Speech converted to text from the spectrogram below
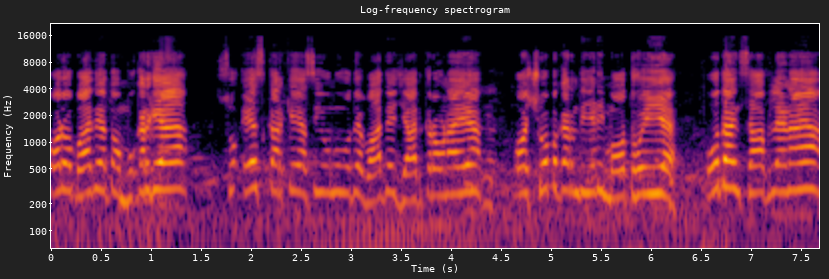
ਔਰ ਉਹ ਵਾਅਦਿਆਂ ਤੋਂ ਮੁਕਰ ਗਿਆ ਆ। ਸੋ ਇਸ ਕਰਕੇ ਅਸੀਂ ਉਹਨੂੰ ਉਹਦੇ ਵਾਅਦੇ ਯਾਦ ਕਰਾਉਣ ਆਏ ਆ, ਔਰ ਸ਼ੁਭ ਕਰਨ ਦੀ ਜਿਹੜੀ ਮੌਤ ਹੋਈ ਹੈ, ਉਹਦਾ ਇਨਸਾਫ ਲੈਣਾ ਆ,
